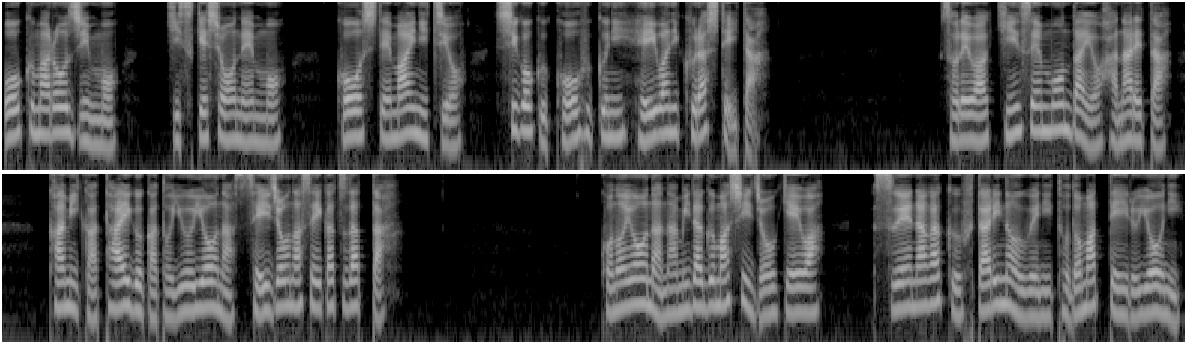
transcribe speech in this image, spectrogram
大熊老人も、喜助少年も、こうして毎日を至極幸福に平和に暮らしていた。それは金銭問題を離れた神か大愚かというような正常な生活だった。このような涙ぐましい情景は、末永く二人の上にとどまっているように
